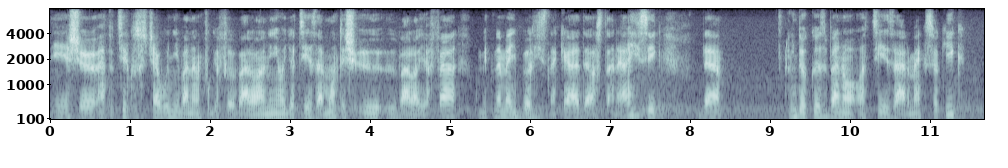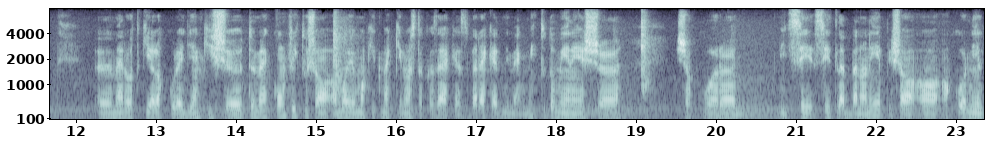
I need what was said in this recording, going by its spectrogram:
és hát a cirkuszos csávó nyilván nem fogja fölvállalni, hogy a Cézár mondta, és ő, ő vállalja fel, amit nem egyből hisznek el, de aztán elhiszik, de időközben a, a Cézár megszökik, mert ott kialakul egy ilyen kis tömegkonfliktus, a, a majom, akit megkínoztak, az elkezd verekedni, meg mit tudom én, és, és akkor így szé, szétlebben a nép, és a, a, a Cornél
